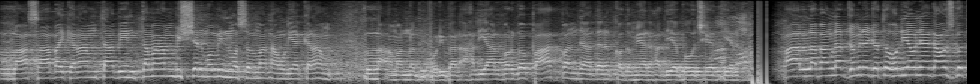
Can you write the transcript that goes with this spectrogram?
আল্লাহ সাহাবাই কেরাম, তাবিন তাম বিশ্বের মমিন মুসলমান আউলিয়া কেরাম, আল্লাহ আমার নবী পরিবার, আহলিয়াল বর্গ, পাক পাঞ্জাদের কদমে আর হাদিয়া পৌঁছে দিয়ে। আল্লাহ বাংলার জমিনে যত অলিয়া উলিয়া গাউস গত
